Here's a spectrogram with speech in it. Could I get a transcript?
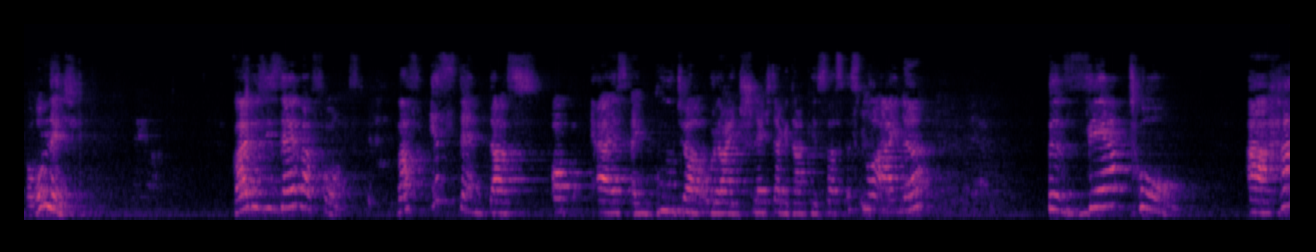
Warum nicht? Weil du sie selber formst. Was ist denn das, ob es ein guter oder ein schlechter Gedanke ist? Das ist nur eine Bewertung. Aha.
